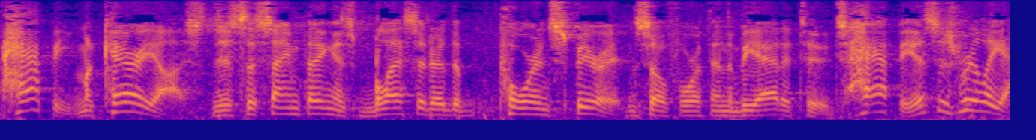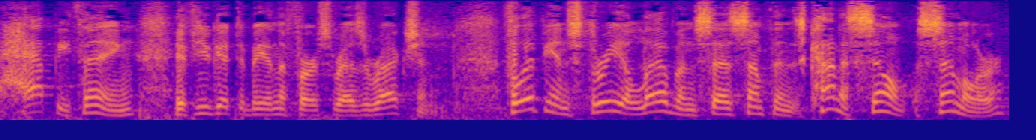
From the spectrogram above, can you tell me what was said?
happy, makarios. It's the same thing as blessed are the poor in spirit and so forth in the Beatitudes. Happy. This is really a happy thing if you get to be in the first resurrection. Philippians 3.11 says something that's kind of sim- similar.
